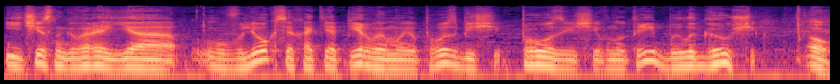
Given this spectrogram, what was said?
И, честно говоря, я увлекся, хотя первое мое прозвище, прозвище внутри было грузчик. О,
